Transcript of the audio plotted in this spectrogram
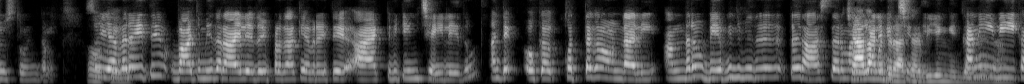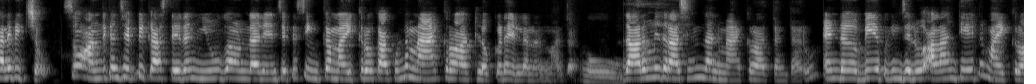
చూస్తూ ఉంటాం. సో. ఎవరైతే వాటి మీద రాయలేదో ఇప్పటిదాకా ఎవరైతే ఆ యాక్టివిటీని చేయలేదు అంటే ఒక కొత్తగా ఉండాలి అందరూ బియ్య గింజ మీద అయితే రాస్తారు కానీ ఇవి కనిపించవు. సో అందుకని చెప్పి కాస్త ఏదైనా న్యూ గా ఉండాలి అని చెప్పేసి ఇంకా మైక్రో కాకుండా మ్యాక్రో ఆర్ట్లో కూడా వెళ్ళాను అనమాట దారం మీద రాసింది దాన్ని మ్యాక్రో ఆర్ట్ అంటారు. అండ్ బియ్యపు గింజలు అలాంటివి అయితే మైక్రో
